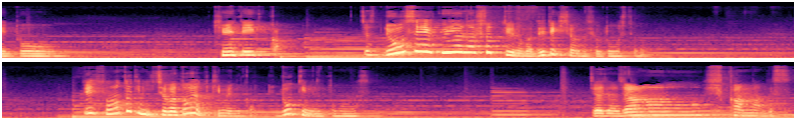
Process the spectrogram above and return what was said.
えっ、と決めていくか。じゃあ両性具有の人っていうのが出てきちゃうんですよどうしても。でその時に医者がどうやって決めるか。どう決めると思います？じゃじゃじゃーん。主観なんです。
